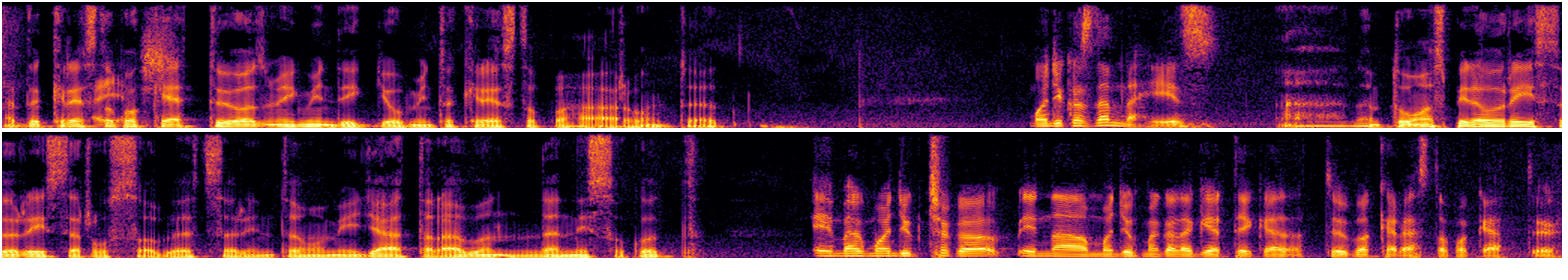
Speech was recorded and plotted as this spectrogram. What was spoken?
Hát a keresztapa. 2 az még mindig jobb, mint a keresztapa 3. Tehát Mondjuk az nem nehéz. nem tudom, az például részről részre rosszabb lett szerintem, ami így általában lenni szokott. Én meg mondjuk csak a, én nálam mondjuk meg a legértékeltőbb a keresztapa 2.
